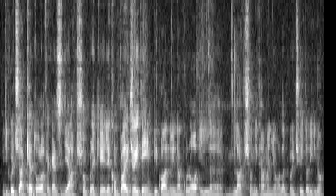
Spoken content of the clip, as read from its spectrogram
vi dico già che adoro le fragranze di Action perché le comprai già ai tempi quando inaugurò l'Action di Carmagnola, prima di Torino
